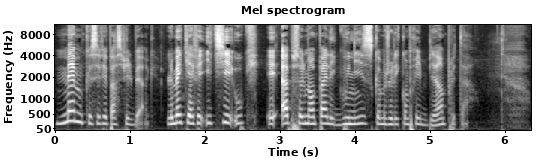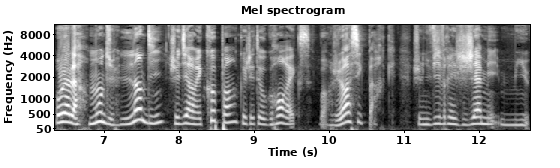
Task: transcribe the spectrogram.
même que c'est fait par Spielberg. Le mec qui a fait E.T. et Hook, et absolument pas les Goonies, comme je l'ai compris bien plus tard. Oh là là, mon dieu, lundi, je vais dire à mes copains que j'étais au Grand Rex, voir Jurassic Park. Je ne vivrai jamais mieux.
